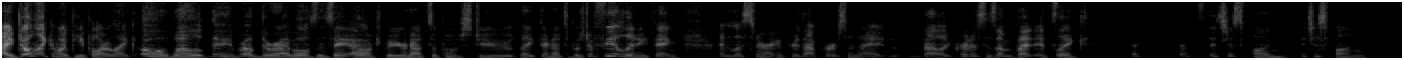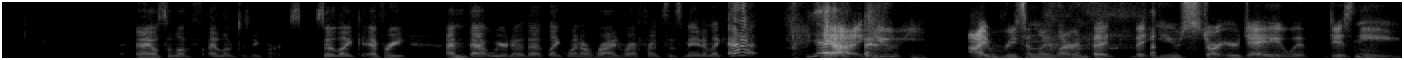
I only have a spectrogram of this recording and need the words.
I don't like it when people are like, oh, well, they rub their eyeballs and say, ouch, but you're not supposed to, like, they're not supposed to feel anything. And listener, if you're that person, I valid criticism, but it's like, that, that's, it's just fun. It's just fun. And I also love, I love Disney parks. So, like, every, I'm that weirdo that like when a ride reference is made, I'm like, ah, yeah. yeah you i recently learned that that you start your day with disney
